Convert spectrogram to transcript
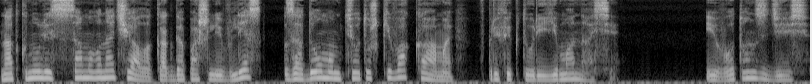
наткнулись с самого начала, когда пошли в лес за домом тетушки Вакамы в префектуре Яманаси. И вот он здесь,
